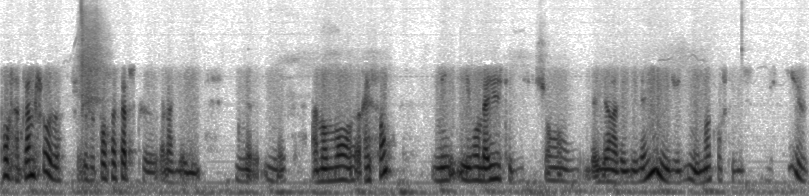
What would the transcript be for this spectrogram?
pense à plein de choses. Je, je pense à ça parce que voilà, il y a eu une- une- un moment récent, mais et on a eu cette discussion d'ailleurs avec des amis. Et j'ai dit mais moi quand je fais du, du ski,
